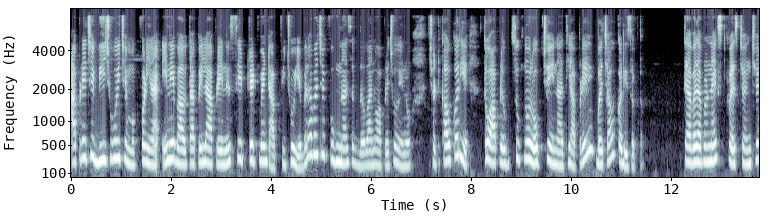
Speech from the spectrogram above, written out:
આપણે જે બીજ હોય છે મગફળીના, એને વાવતા પહેલાં આપણે એને સીડ ટ્રીટમેન્ટ આપવી જોઈએ. બરાબર છે? ફૂગનાશક દવાનો આપણે જો એનો છંટકાવ કરીએ, તો આપણે ઉત્સુકનો રોગ છે એનાથી આપણે બચાવ કરી શકતા. ત્યારબાદ આપણો નેક્સ્ટ ક્વેશ્ચન છે.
